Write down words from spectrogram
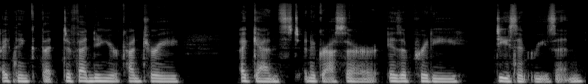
I think that defending your country against an aggressor is a pretty decent reason.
